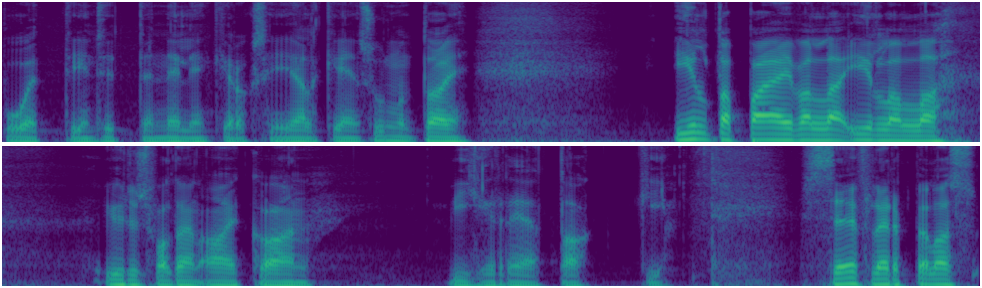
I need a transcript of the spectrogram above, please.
puettiin sitten neljän kierroksen jälkeen sunnuntai iltapäivällä illalla Yhdysvaltain aikaan vihreä takki. Seffler pelasi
